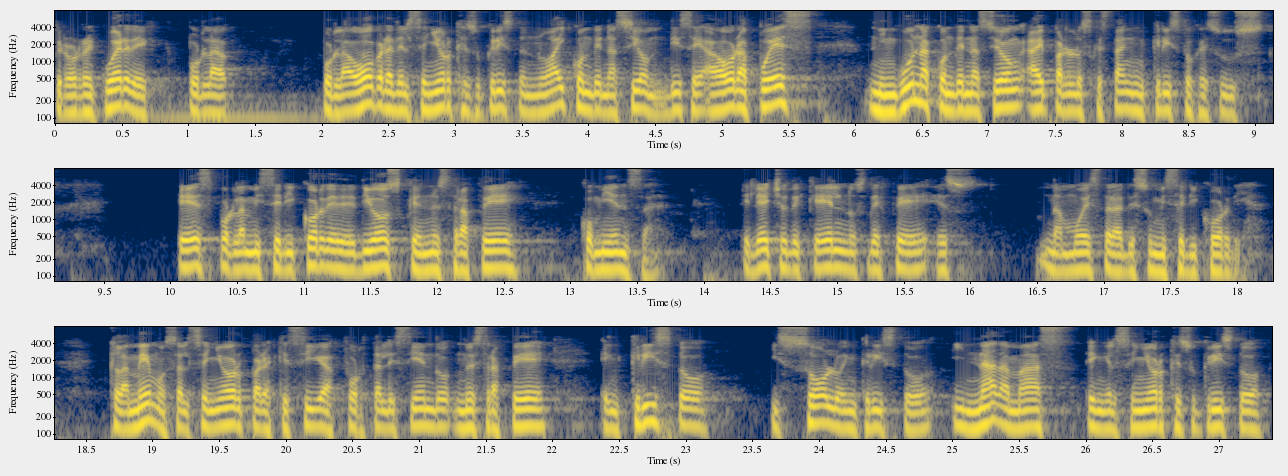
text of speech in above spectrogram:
Pero recuerde, por la, por la obra del Señor Jesucristo no hay condenación. Dice, ahora pues, ninguna condenación hay para los que están en Cristo Jesús. Es por la misericordia de Dios que nuestra fe comienza el hecho de que Él nos dé fe es una muestra de su misericordia. Clamemos al Señor para que siga fortaleciendo nuestra fe en Cristo y solo en Cristo y nada más en el Señor Jesucristo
